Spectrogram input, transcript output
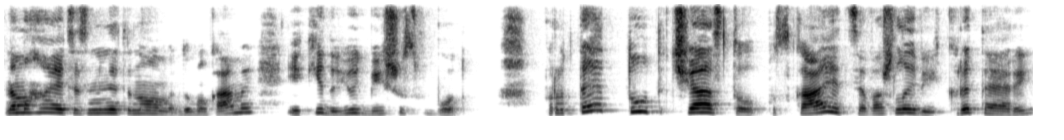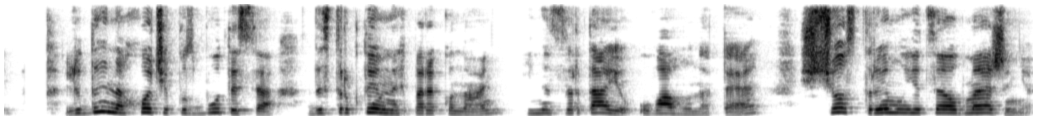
намагається змінити новими думками, які дають більшу свободу. Проте тут часто опускається важливий критерій, Людина хоче позбутися деструктивних переконань і не звертає увагу на те, що стримує це обмеження.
